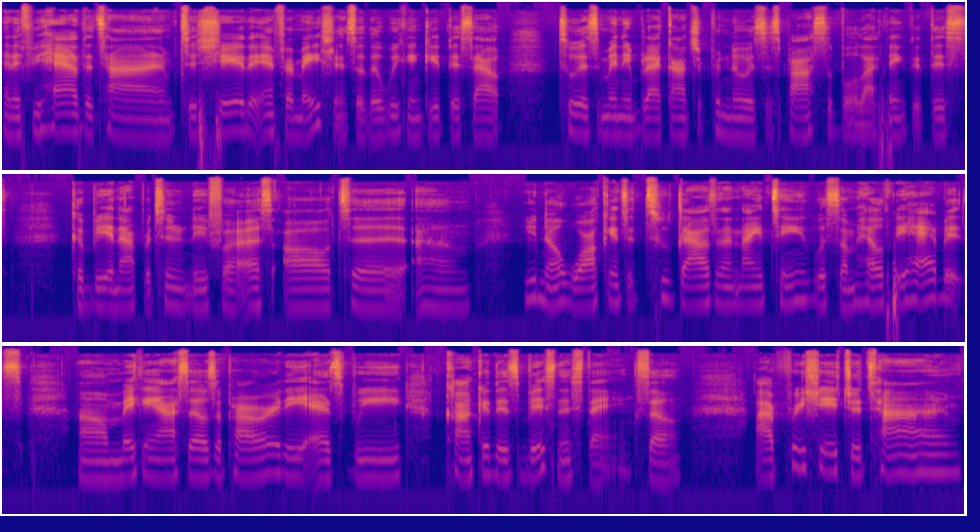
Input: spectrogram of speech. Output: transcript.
and if you have the time to share the information so that we can get this out to as many black entrepreneurs as possible. I think that this could be an opportunity for us all to, um, you know, walk into 2019 with some healthy habits, um, making ourselves a priority as we conquer this business thing. So I appreciate your time.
